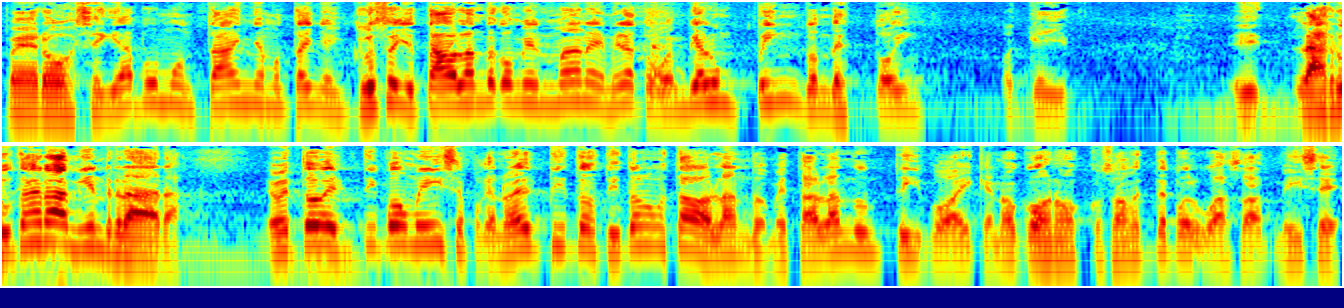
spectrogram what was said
Pero seguía por montaña, montaña. Incluso yo estaba hablando con mi hermana y mira, te voy a enviar un pin donde estoy. Porque y la ruta era bien rara. Momento el tipo me dice, porque no es el Tito, Tito no me estaba hablando, me está hablando un tipo ahí que no conozco, solamente por WhatsApp. Me dice,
